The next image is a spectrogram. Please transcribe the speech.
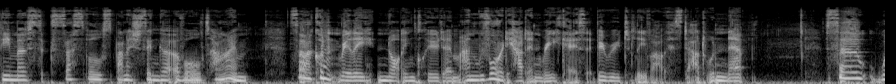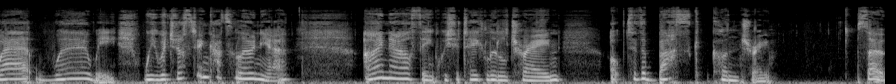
the most successful Spanish singer of all time. So I couldn't really not include him. And we've already had Enrique, so it'd be rude to leave out his dad, wouldn't it? So where were we? We were just in Catalonia. I now think we should take a little train up to the Basque country. So,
